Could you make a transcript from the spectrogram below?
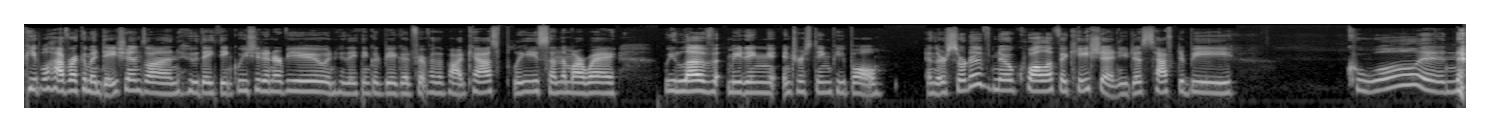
people have recommendations on who they think we should interview and who they think would be a good fit for the podcast, please send them our way. We love meeting interesting people, and there's sort of no qualification. You just have to be cool and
